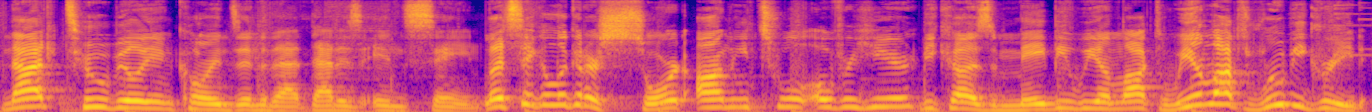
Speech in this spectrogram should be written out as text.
Not 2 billion coins into that. That is insane. Let's take a look at our sword Omni tool over here because maybe we unlocked... We unlocked Ruby Greed.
